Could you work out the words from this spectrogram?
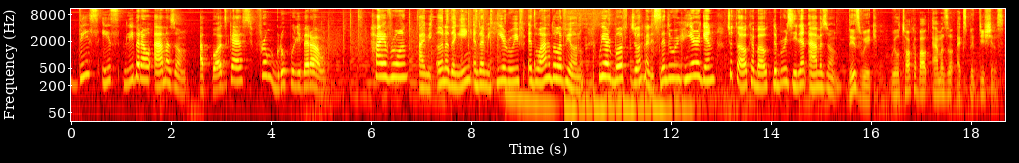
This is Liberal Amazon, a podcast from Grupo Liberal. Hi everyone, I'm Ana Danin and I'm here with Eduardo Laviano. We are both journalists and we're here again to talk about the Brazilian Amazon. This week, we'll talk about Amazon expeditions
